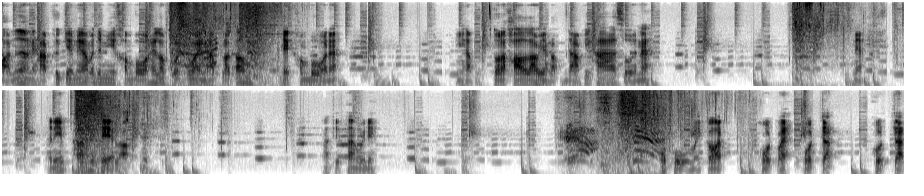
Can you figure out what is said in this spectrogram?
ต่อเนื่องนะครับ คือเกมนี้มันจะมีคอมโบให้เรากดด้วยนะครับ เราต้องเซตคอมโบนะ นี่ครับ ตัวละครเราอย่างกับดาบพิฆาตอสูรนะ เนี่ย อันนี้พลังพิเศษเหรอมาติดตั้งไว้ดิ โอ้โหไม่กอดโหดไป โหดจัด โหดจัด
